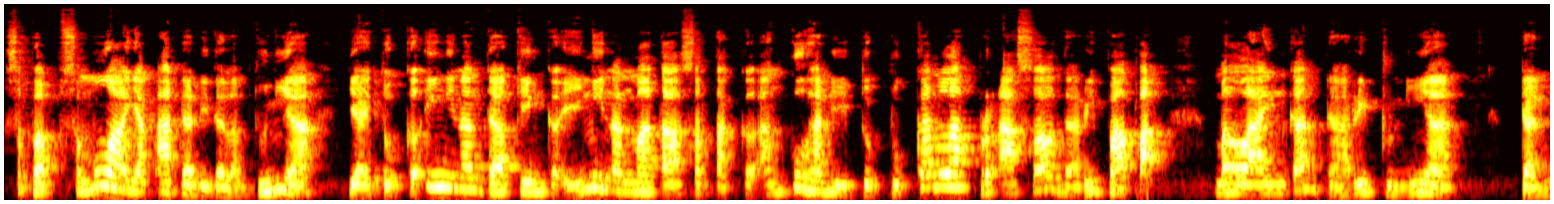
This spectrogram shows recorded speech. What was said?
Sebab semua yang ada di dalam dunia, yaitu keinginan daging, keinginan mata, serta keangkuhan hidup, bukanlah berasal dari Bapa, melainkan dari dunia. Dan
